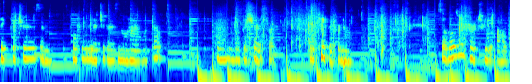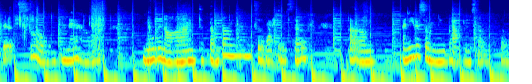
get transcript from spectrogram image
take pictures, and hopefully let you guys know how it worked out um, with the shirt. But we'll keep it for now. So those were her two outfits. So now moving on dun, dun, to the back bathroom stuff. Um, I needed some new bathroom stuff. So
